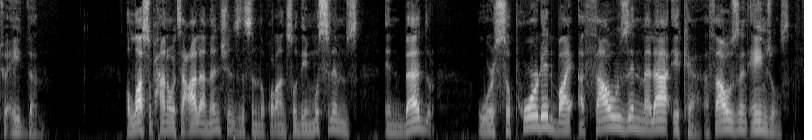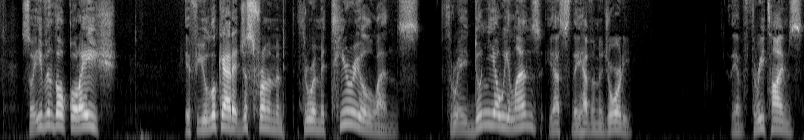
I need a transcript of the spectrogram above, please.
to aid them. Allah subhanahu wa ta'ala mentions this in the Quran. So the Muslims in Badr were supported by a thousand malaika, a thousand angels. So even though Quraysh, if you look at it just from a, through a material lens, through a dunyawi lens, yes, they have a majority. They have three times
